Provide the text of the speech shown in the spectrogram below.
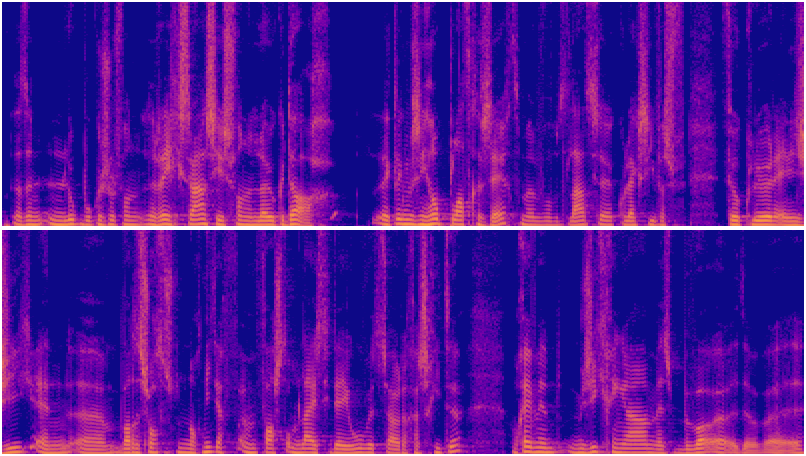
Dat een, een lookbook een soort van registratie is van een leuke dag. Dat klinkt misschien heel plat gezegd, maar bijvoorbeeld de laatste collectie was veel kleur en energie. En uh, we hadden s ochtends nog niet echt een vast omlijst idee hoe we het zouden gaan schieten. Op een gegeven moment muziek ging aan, mensen de,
